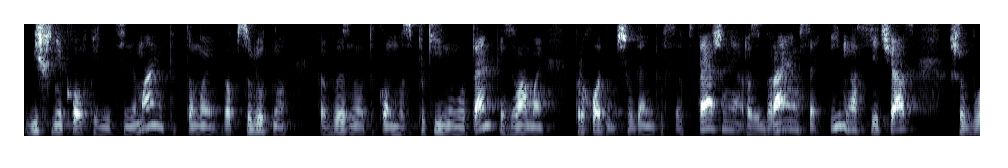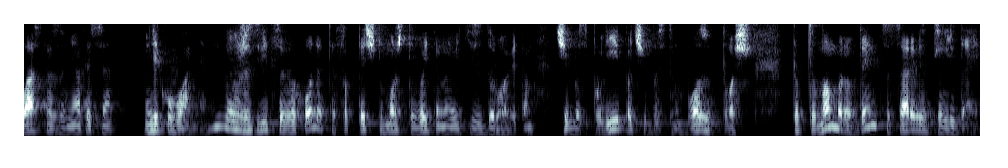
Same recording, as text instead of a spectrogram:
більше нікого в клініці немає. Тобто ми абсолютно приблизно в такому спокійному темпі з вами проходимо швиденько все обстеження, розбираємося, і в нас є час, щоб власне зайнятися лікуванням. І ви вже звідси виходите, фактично можете вийти навіть і здорові, там чи без поліпа, чи без тромбозу тощо. Тобто, номер один це сервіс для людей.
